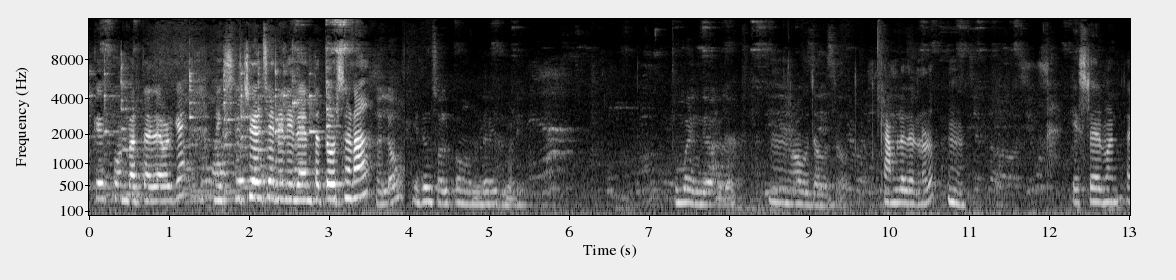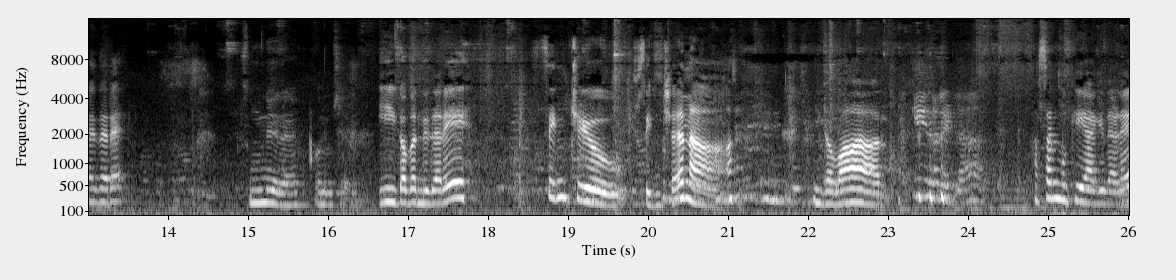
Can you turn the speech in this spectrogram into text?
ಓಕೆ ಫೋನ್ ಬರ್ತಾ ಇದೆ ಅವಳಿಗೆ. ನೆಕ್ಸ್ಟ್ ರಿಚುವಲ್ಸ್ ಏನೇನಿದೆ ಅಂತ ತೋರಿಸೋಣ. ಹಲೋ ಇದನ್ನ ಸ್ವಲ್ಪ ಮುಂದೆ ಇದು ಮಾಡಿ. ತುಂಬಾ ಹಿಂದೆ ಆಗಿದೆ ಹ್ಞೂ ಹೌದೌದು. ಕ್ಯಾಮ್ರಾದಲ್ಲಿ ನೋಡು. ಹ್ಞೂ ಎಷ್ಟು ಮಾಡ್ತಾ ಇದ್ದಾರೆ ಸುಮ್ಮನೆ ಇದೆ ಒಂದು ನಿಮಿಷ ಈಗ ಬಂದಿದ್ದಾರೆ ಸಿಂಚು ಸಿಂಚನ. ಈಗ ವಾರ್. ಹಸನ್ಮುಖಿ ಆಗಿದ್ದಾಳೆ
